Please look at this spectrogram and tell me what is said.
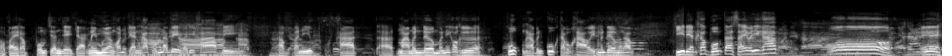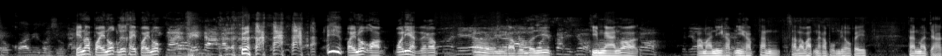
ต่อไปครับผมเซียนใหญ่จากในเมืองขอนแก่นครับ ผมนาเบ้สวัสดีครับนี่ครับวันนี้พาอ่ามาเหมือนเดิมวันนี้ก็คือ กุ๊กนะครับ เป็นกุ๊กทำกับข้าวเองเหมือนเดิมนะครับ ทีเด็ดครับผมตาใสสวัสดีครับ สวัสดีครับโอ้ ขอให้มีเอ้ความสุขขอให้มีความสุขเห็นว่าปล่อยนกหรือใครปล่อยนก กายเห็นหนากันปล่อยนกออกวอเนียดนะครับ เออนี่ครับผมตอนนี้ทีมงานก็ประมาณนี้ครับนี่ครับท่านสารวัตรนะครับ ผมเดี๋ยวไปท่านมาจาก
